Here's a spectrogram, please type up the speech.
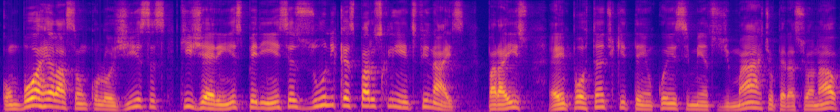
com boa relação com lojistas, que gerem experiências únicas para os clientes finais. Para isso, é importante que tenham conhecimentos de marketing operacional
